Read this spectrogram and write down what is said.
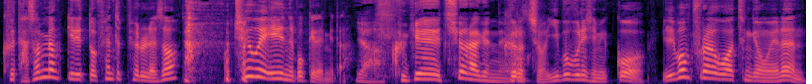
그 5명끼리 또 팬투표를 해서 최후의 1인을 뽑게 됩니다. 야, 그게 치열하겠네요. 그렇죠. 이 부분이 재밌고 일본 프로야구 같은 경우에는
